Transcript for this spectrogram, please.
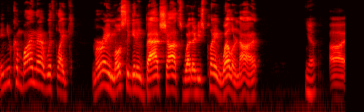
And you combine that with like Murray mostly getting bad shots whether he's playing well or not. Yep. uh,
